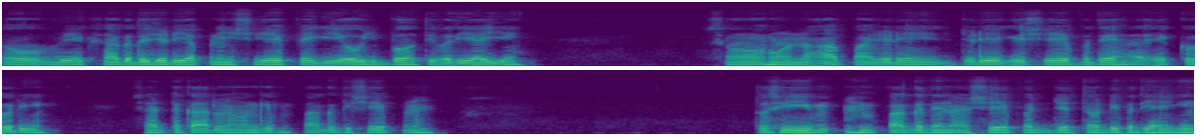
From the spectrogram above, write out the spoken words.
ਸੋ ਵੇਖ ਸਕਦੇ ਜਿਹੜੀ ਆਪਣੀ ਸ਼ੇਪ ਹੈਗੀ ਉਹ ਵੀ ਬਹੁਤ ਹੀ ਵਧੀਆ ਆਈ ਹੈ ਸੋ ਹੁਣ ਆਪਾਂ ਜਿਹੜੀ ਜਿਹੜੀ ਹੈਗੀ ਸ਼ੇਪ ਦੇ ਇੱਕ ਵਾਰੀ ਸੈੱਟ ਕਰ ਲਵਾਂਗੇ ਪੱਗ ਦੀ ਸ਼ੇਪ ਨੂੰ। ਤੁਸੀਂ ਪੱਗ ਦੇ ਨਾਲ ਸ਼ੇਪ ਜੇ ਤੁਹਾਡੀ ਵਧੀਆ ਆਏਗੀ।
